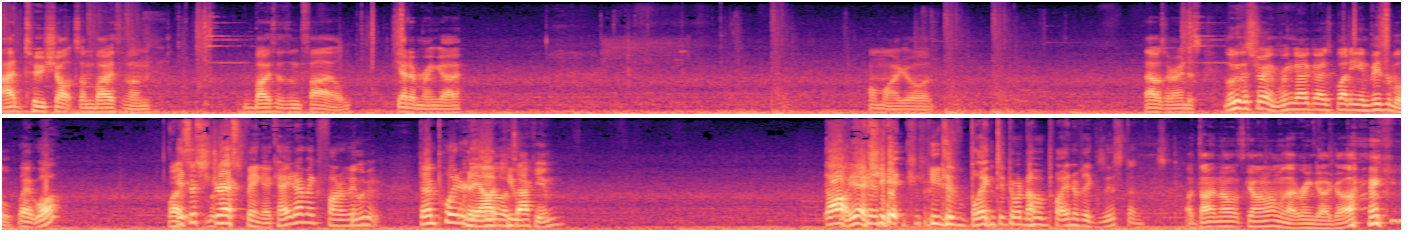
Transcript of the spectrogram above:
I had two shots on both of them. Both of them failed. Get him, Ringo. Oh my god. That was horrendous. Look at the stream. Ringo goes bloody invisible. Wait, what? Wait, it's a look- stress thing, okay? Don't make fun of Look him. Don't point it he'll out. He- attack him. Oh yeah, shit! he just blinked into another plane of existence. I don't know what's going on with that Ringo guy.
